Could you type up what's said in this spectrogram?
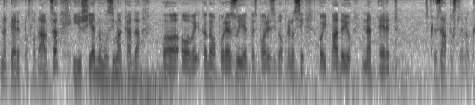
na teret poslodavca i još jednom uzima kada uh, ovaj, kada oporezuje, to jest porezi i doprinosi koji padaju na teret zaposlenog.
